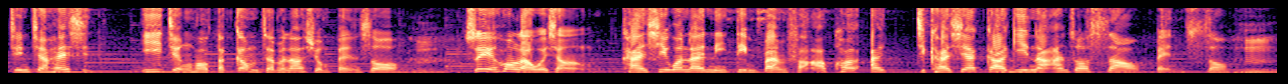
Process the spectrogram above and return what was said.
真正还是。以前吼，大家唔知要哪上便所，嗯，所以后来我想开始我来拟定办法啊，看爱一开始爱教囡仔安怎扫便所，嗯，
